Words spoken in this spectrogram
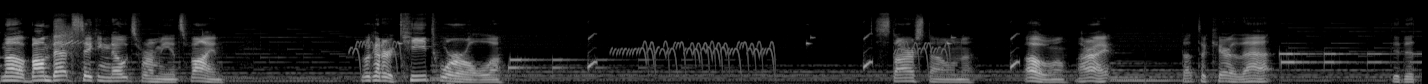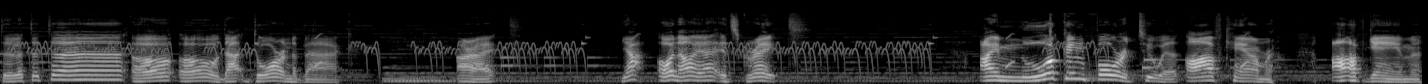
No, Bombette's taking notes for me. It's fine. Look at her key twirl. Starstone. Oh, well, alright. That took care of that. Oh, oh, that door in the back. Alright. Yeah, oh no, yeah, it's great. I'm looking forward to it, off camera, off game.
